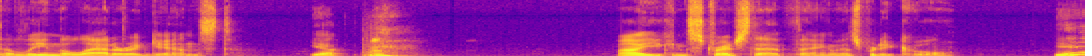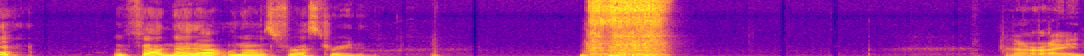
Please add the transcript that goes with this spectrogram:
To lean the ladder against. Yep. Wow, you can stretch that thing. That's pretty cool. Yeah. I found that out when I was frustrated. All right.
